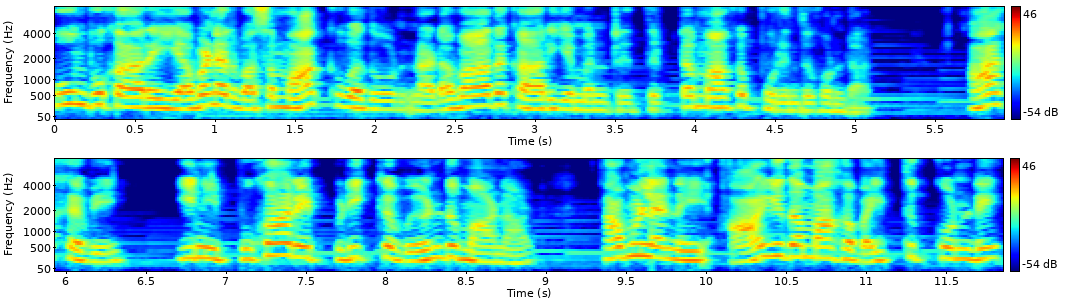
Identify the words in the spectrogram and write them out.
பூம்புகாரை யவனர் வசமாக்குவதோ நடவாத காரியம் என்று திட்டமாக புரிந்து கொண்டான். ஆகவே இனி புகாரை பிடிக்க வேண்டுமானால் தமிழனை ஆயுதமாக வைத்துக்கொண்டே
